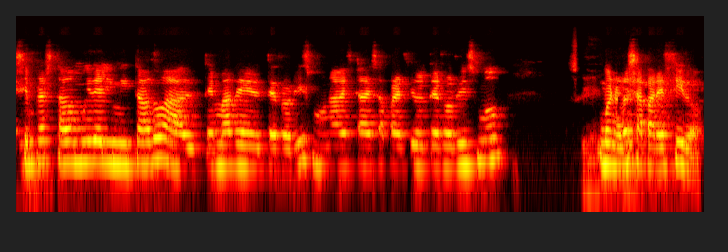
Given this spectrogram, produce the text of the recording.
siempre ha estado muy delimitado al tema del terrorismo. Una vez que ha desaparecido el terrorismo, bueno, desaparecido.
